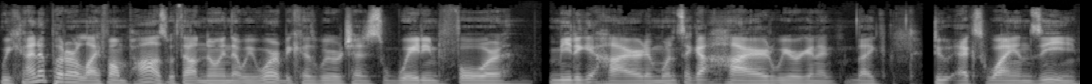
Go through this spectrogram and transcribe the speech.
we kind of put our life on pause without knowing that we were because we were just waiting for me to get hired. And once I got hired, we were going to like do X, Y, and Z.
